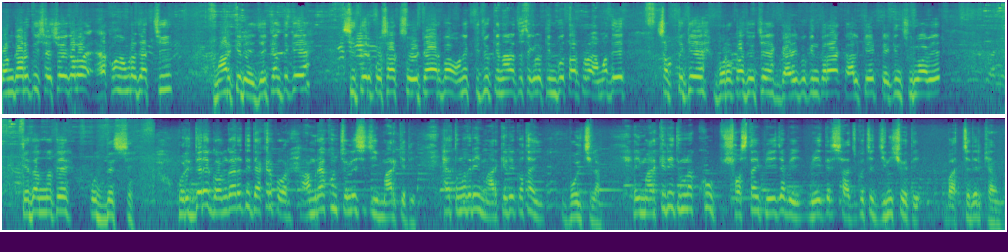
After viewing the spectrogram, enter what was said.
গঙ্গা আরতি শেষ হয়ে গেল। এখন আমরা যাচ্ছি মার্কেটে, যেখান থেকে শীতের পোশাক, সোয়েটার বা অনেক কিছু কেনার আছে, সেগুলো কিনবো। তারপর আমাদের সব থেকে বড় কাজ হচ্ছে গাড়ি বুকিং করা। কালকে ট্রেকিং শুরু হবে কেদারনাথের উদ্দেশ্যে। হরিদ্বারে গঙ্গা আরতি দেখার পর আমরা এখন চলে এসেছি মার্কেটে। হ্যাঁ তোমাদের এই মার্কেটের কথাই বলছিলাম। এই মার্কেটেই তোমরা খুব সস্তায় পেয়ে যাবে মেয়েদের সাজগোজের জিনিস হইতে বাচ্চাদের খেলনা।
